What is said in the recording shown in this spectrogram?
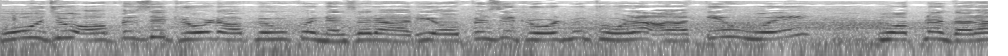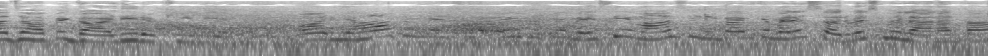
वो जो ऑपोजिट रोड आप लोगों को नज़र आ रही है ऑपोजिट रोड में थोड़ा आते हुए वो अपना गला जहाँ पे गाड़ी रखी हुई है। और यहाँ पे मैं इसलिए आई क्योंकि वैसे ही वहाँ से निकाल के मैंने सर्विस में लाना था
